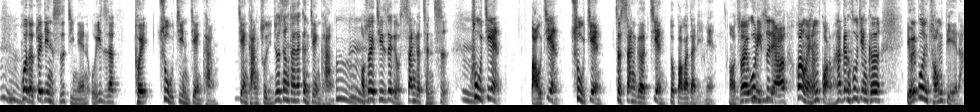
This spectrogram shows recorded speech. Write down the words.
嗯，或者最近十几年我一直在推促进健康。健康促进，就是让大家更健康。嗯嗯哦，所以其实这个有三个层次，嗯复健、保健、促健这三个健都包括在里面。哦，所以物理治疗范围很广，它跟复健科有一部分重叠啦。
